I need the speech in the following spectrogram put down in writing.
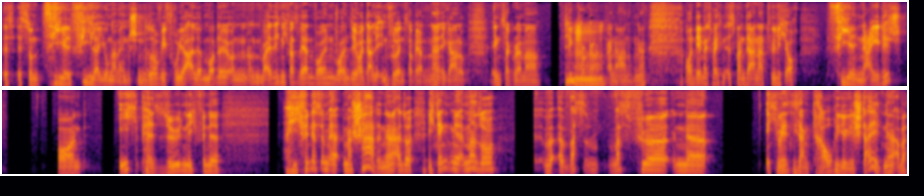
ist, ist so ein Ziel vieler junger Menschen. So wie früher alle Model und, und weiß ich nicht was werden wollen, wollen sie heute alle Influencer werden, ne? Egal ob Instagrammer, TikToker, Mhm. keine Ahnung, ne? Und dementsprechend ist man da natürlich auch viel neidisch. Und ich persönlich finde, ich finde das immer, immer schade, ne? Also ich denke mir immer so, was, was für eine, ich will jetzt nicht sagen traurige Gestalt, ne? Aber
